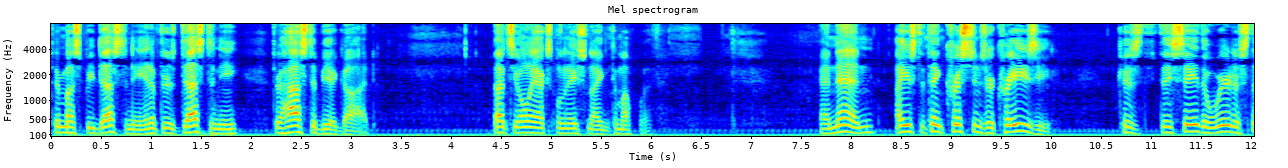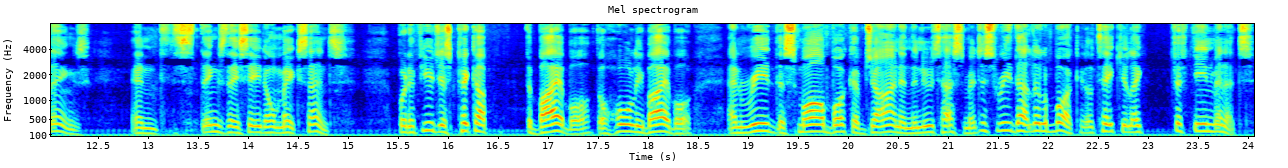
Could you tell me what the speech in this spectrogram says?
there must be destiny. And if there's destiny, there has to be a God. That's the only explanation I can come up with. And then I used to think Christians are crazy because they say the weirdest things and things they say don't make sense. But if you just pick up the Bible, the Holy Bible, and read the small book of John in the New Testament, just read that little book. It'll take you like 15 minutes.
